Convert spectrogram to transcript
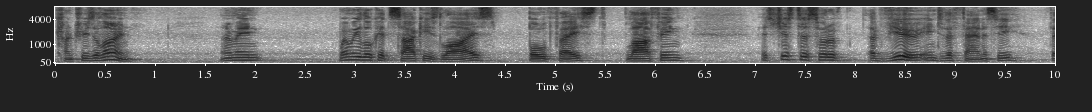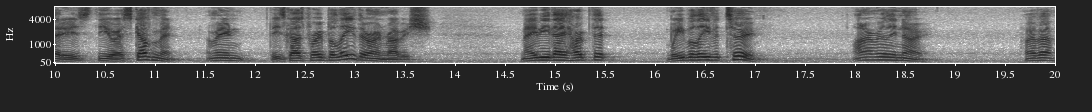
countries alone. I mean, when we look at Psaki's lies, bald faced, laughing, it's just a sort of a view into the fantasy that is the US government. I mean, these guys probably believe their own rubbish. Maybe they hope that we believe it too. I don't really know. However,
